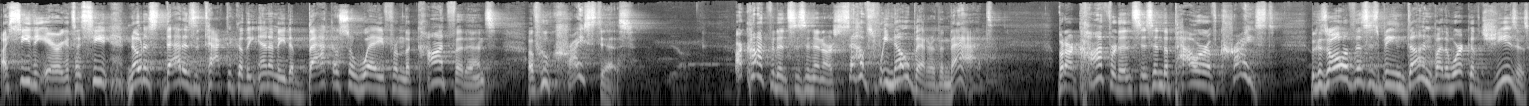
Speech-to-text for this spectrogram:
I see the arrogance. I see, notice that is a tactic of the enemy to back us away from the confidence of who Christ is. Our confidence isn't in ourselves. We know better than that. But our confidence is in the power of Christ. Because all of this is being done by the work of Jesus.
